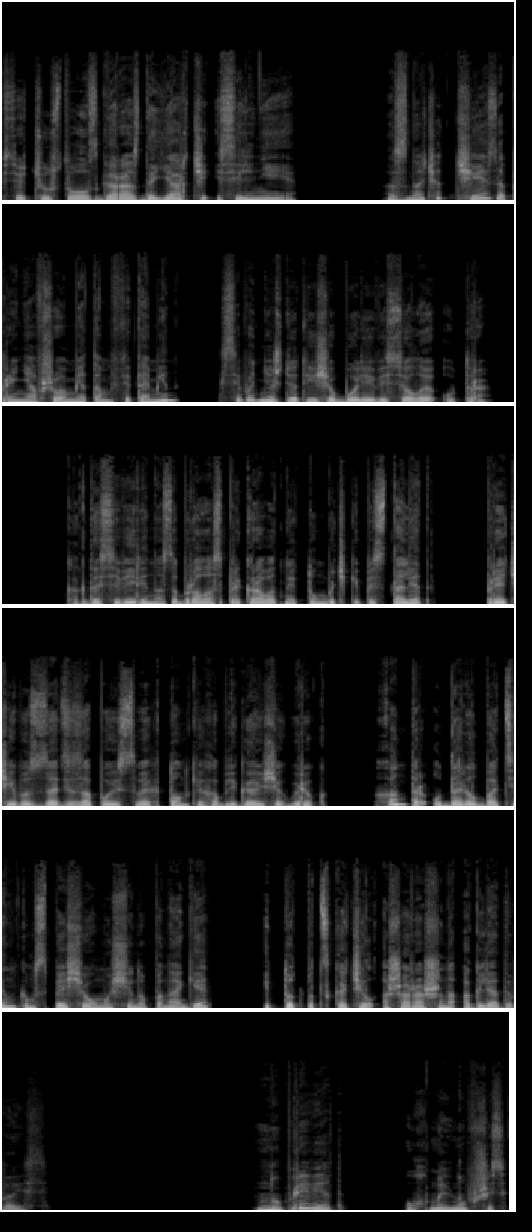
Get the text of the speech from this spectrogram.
все чувствовалось гораздо ярче и сильнее. Значит, Чейза, принявшего метамфетамин, сегодня ждет еще более веселое утро. Когда Северина забрала с прикроватной тумбочки пистолет, пряча его сзади за пояс своих тонких облегающих брюк, Хантер ударил ботинком спящего мужчину по ноге, и тот подскочил, ошарашенно оглядываясь. «Ну, привет!» Ухмыльнувшись,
